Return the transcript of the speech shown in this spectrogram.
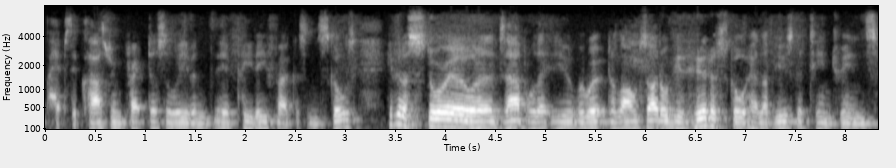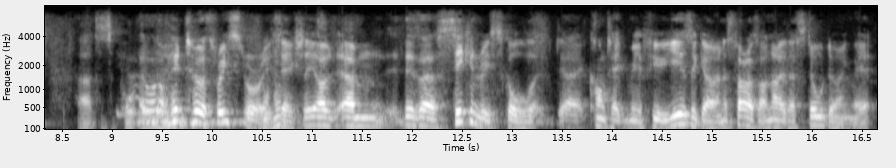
perhaps their classroom practice or even their PD focus in schools. Have you got a story or an example that you've worked alongside, or have you heard of school how they've used the 10 trends uh, to support well, I've heard two or three stories uh-huh. actually. Um, there's a secondary school that uh, contacted me a few years ago, and as far as I know, they're still doing that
